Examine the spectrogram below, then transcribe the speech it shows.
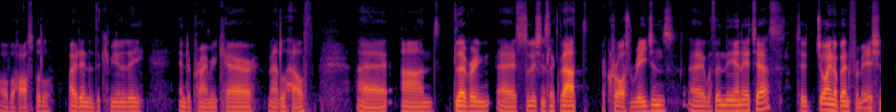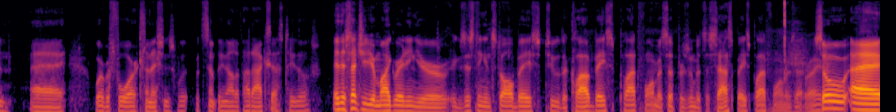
of a hospital, out into the community, into primary care, mental health, uh, and delivering uh, solutions like that across regions uh, within the NHS to join up information uh, where before clinicians would simply not have had access to those. And essentially, you're migrating your existing install base to the cloud-based platform. I presume it's a SaaS-based platform. Is that right? So, uh,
